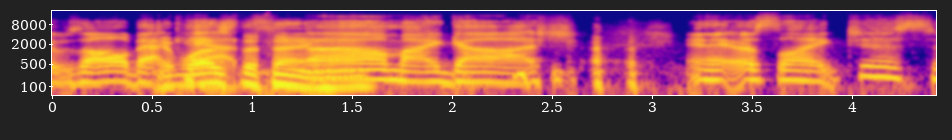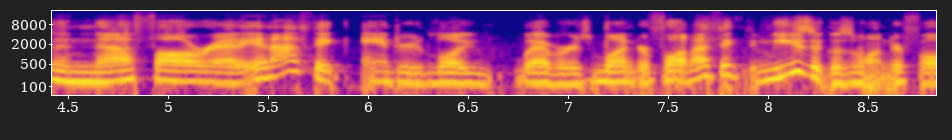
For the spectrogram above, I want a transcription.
it was all about. It was cats. the thing, Oh huh? my gosh, and it was like just enough already. And I think Andrew Lloyd Webber is wonderful, and I think the music was wonderful,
